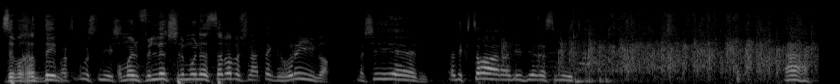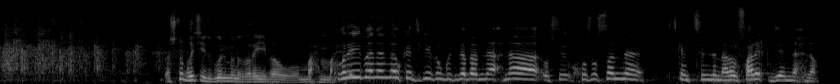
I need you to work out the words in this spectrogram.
سي فخر الدين ما تبوسنيش. وما نفلتش المناسبة باش نعطيك غريبة. ماشي هي هذه هذه كتار هذه ديال سميتها شنو بغيتي تقول من غريبة ومحمح غريبة انه كنت كنقول لك دابا من حنا خصوصا كنت كنتسلم على الفريق ديالنا حنا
